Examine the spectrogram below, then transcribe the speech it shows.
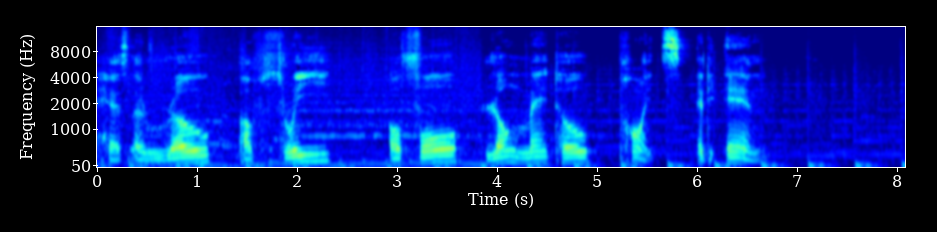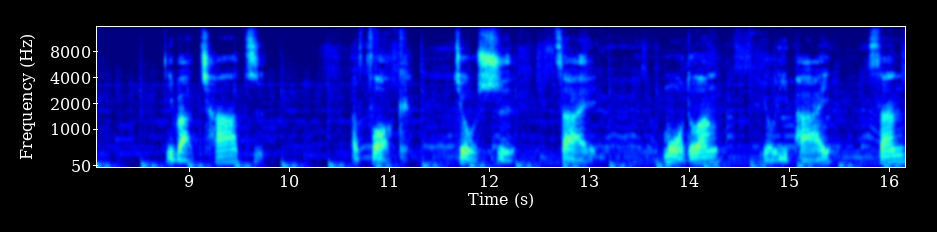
has a row of three or four long metal points at the end. 一把叉子，a fork，就是在末端有一排三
